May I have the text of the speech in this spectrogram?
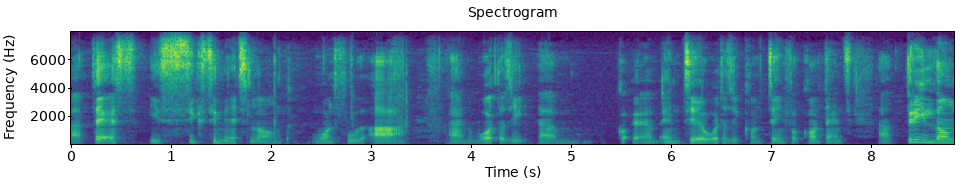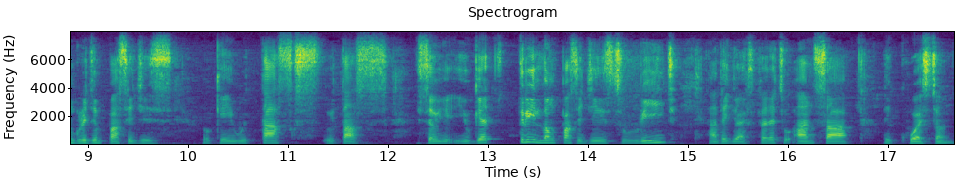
uh, test is 60 minutes long, one full hour. And what does it um, um, entail? What does it contain for content? Uh, three long reading passages, okay, with tasks. With tasks. So you, you get three long passages to read, and then you're expected to answer the question.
